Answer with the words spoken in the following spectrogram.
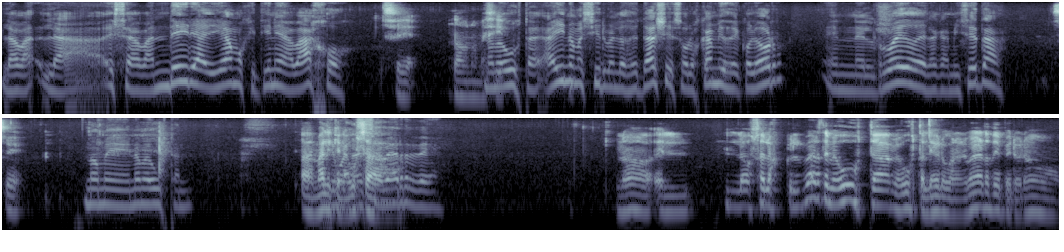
la, la- esa bandera, digamos, que tiene abajo. Sí, no, no me No me gusta. Ahí no me sirven los detalles o los cambios de color en el ruedo de la camiseta. Sí. No me, no me gustan. Además, el Y que la usa. verde. No, el, la usa los- el verde me gusta, me gusta el negro con el verde, pero no.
